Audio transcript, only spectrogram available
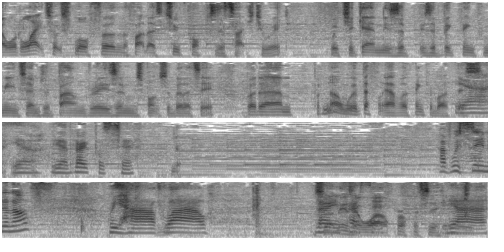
I would like to explore further the fact there's two properties attached to it, which again is a, is a big thing for me in terms of boundaries and responsibility. But, um, but no, we'll definitely have a think about this. Yeah, yeah, yeah, very positive. Yeah. Have we seen enough? We have, wow. Very Certainly is a impressive. wild prophecy. Yeah,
